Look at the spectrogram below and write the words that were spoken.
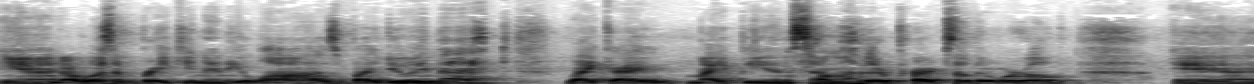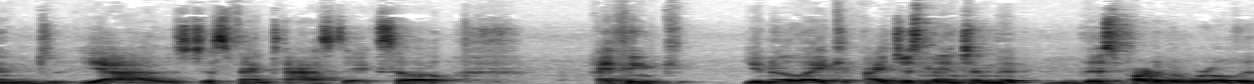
And I wasn't breaking any laws by doing that, like I might be in some other parts of the world and yeah, it was just fantastic. So I think you know, like I just mentioned that this part of the world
